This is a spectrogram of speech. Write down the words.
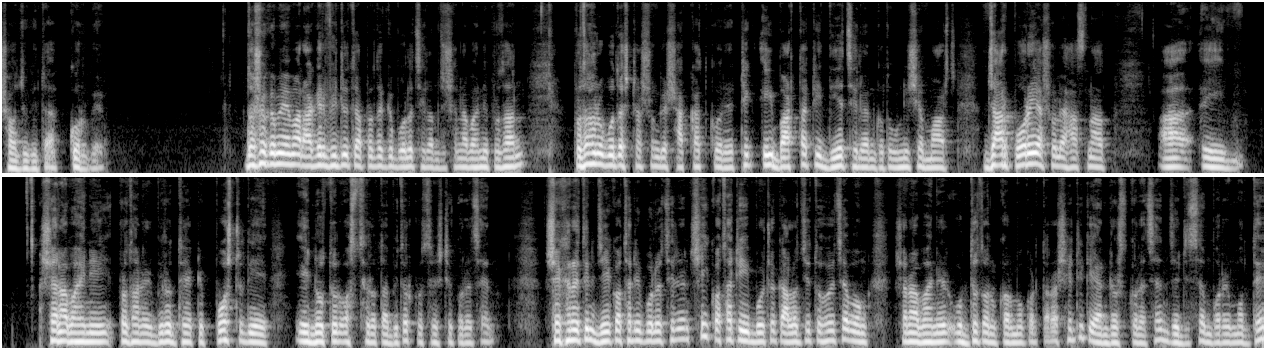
সহযোগিতা করবে। দর্শক, আমি আমার আগের ভিডিওতে আপনাদেরকে বলেছিলাম যে সেনাবাহিনী প্রধান প্রধান উপদেষ্টার সঙ্গে সাক্ষাৎ করে ঠিক এই বার্তাটি দিয়েছিলেন গত উনিশে মার্চ, যার পরে আসলে হাসনাত এই সেনাবাহিনী প্রধানের বিরুদ্ধে একটি পোস্ট দিয়ে এই নতুন অস্থিরতা বিতর্ক সৃষ্টি করেছেন। সেখানে তিনি যে কথাটি বলেছিলেন, সেই কথাটি বৈঠকে আলোচিত হয়েছে এবং সেনাবাহিনীর ঊর্ধ্বতন কর্মকর্তারা সেটিকে এন্ডোর্স করেছেন যে ডিসেম্বরের মধ্যে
